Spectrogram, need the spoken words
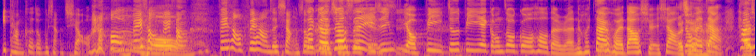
一堂课都不想翘，然后非常非常非常非常的享受。这个就是已经有毕，就是毕业工作过后的人，会再回到学校就会这样。他就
